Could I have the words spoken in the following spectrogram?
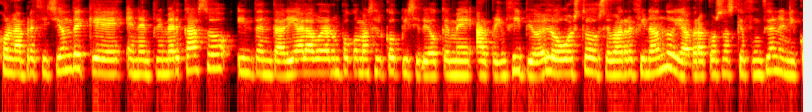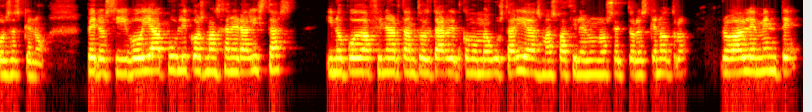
con la precisión de que en el primer caso intentaría elaborar un poco más el copy si veo que me al principio, ¿eh? luego esto se va refinando y habrá cosas que funcionen y cosas que no. Pero si voy a públicos más generalistas y no puedo afinar tanto el target como me gustaría, es más fácil en unos sectores que en otros, probablemente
